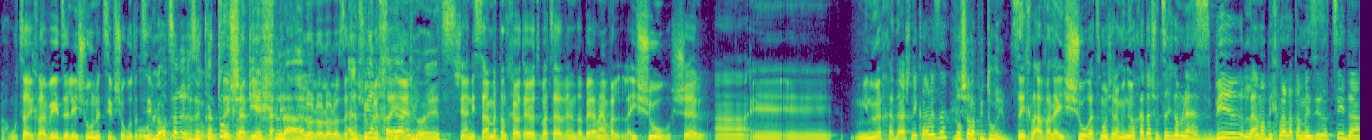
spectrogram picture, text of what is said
הוא צריך להביא את זה לאישור נציב שירות הציבור. הוא לא צריך, זה כתוב שככלל, לא, לא, לא, זה חשוב לציין. על פי הנחיית יועץ. שאני שם את הנחיות היועץ בצד ונדבר עליהן, אבל האישור של המינוי החדש נקרא לזה. לא של הפיטורים. צריך, אבל האישור עצמו של המינוי החדש, הוא צריך גם להסביר למה בכלל אתה מזיז הצידה,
